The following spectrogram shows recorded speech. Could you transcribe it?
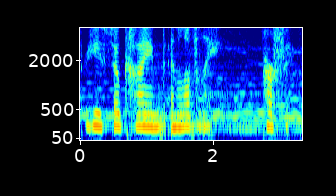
For he is so kind and lovely, perfect.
